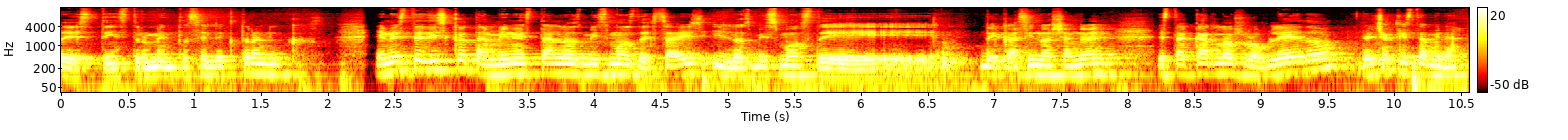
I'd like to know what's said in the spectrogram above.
este, instrumentos electrónicos. En este disco también están los mismos de Size y los mismos de, de Casino Shanghai. Está Carlos Robledo, de hecho aquí está, mira,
